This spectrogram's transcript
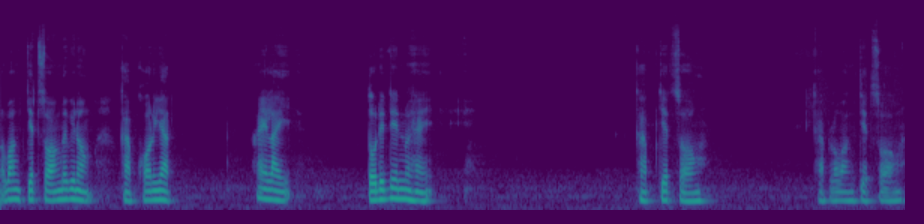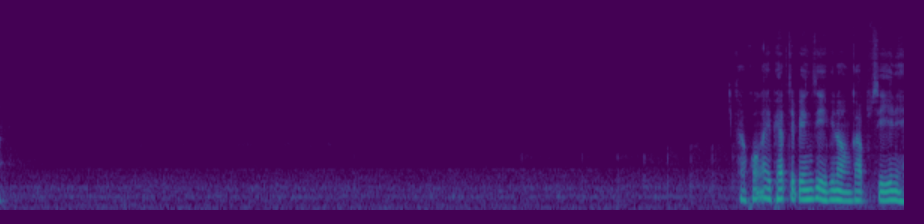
ระวัง72เด้อพี่น้องครับขออนุญาตให้ไล่ตัวเด่นๆไว้ให้ครับ72ครับระวัง72 ครับของ iPad จะเป็นสีพี่น้องครับสีนี่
